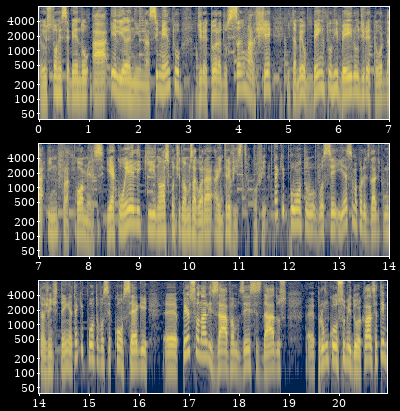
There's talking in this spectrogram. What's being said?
Eu estou recebendo a Eliane Nascimento, diretora do San Marché, e também o Bento Ribeiro, diretor da Infracommerce. E é com ele que nós continuamos agora a entrevista. Confira. Até que ponto você, e essa é uma curiosidade que muita gente tem, até que ponto você consegue é, personalizar, vamos dizer, esses dados é, para um consumidor. Claro, você tem,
